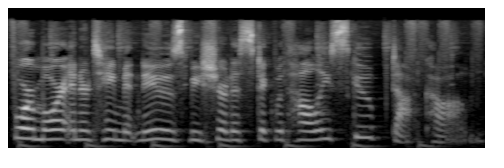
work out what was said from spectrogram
For more entertainment news, be sure to stick with hollyscoop.com.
